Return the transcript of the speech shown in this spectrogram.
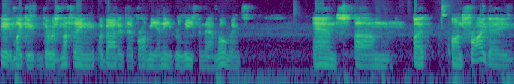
it, like it, there was nothing about it that brought me any relief in that moment. And um, but on Friday,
